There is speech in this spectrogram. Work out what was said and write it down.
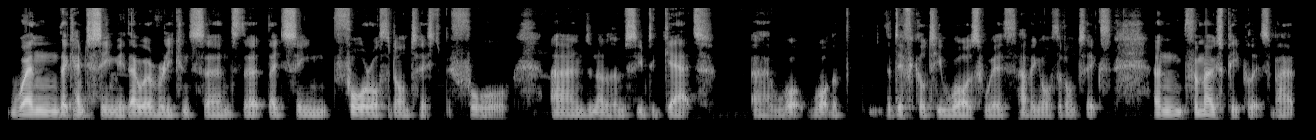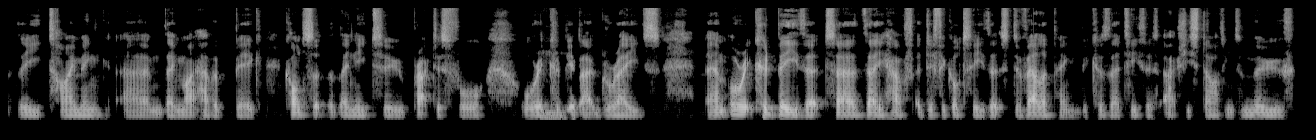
when they came to see me, they were really concerned that they'd seen four orthodontists before, and none of them seemed to get uh, what what the the difficulty was with having orthodontics. And for most people, it's about the timing. Um, they might have a big concert that they need to practice for, or it mm. could be about grades. Um, or it could be that uh, they have a difficulty that's developing because their teeth are actually starting to move.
